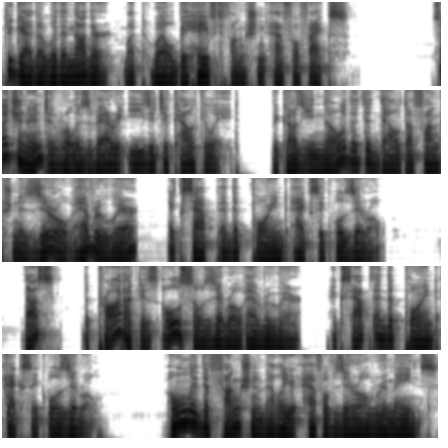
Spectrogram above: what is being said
together with another but well-behaved function f of x. Such an integral is very easy to calculate, because you know that the delta function is 0 everywhere except at the point x equals 0. Thus, the product is also 0 everywhere, except at the point x equals 0 only the function value f of 0 remains.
